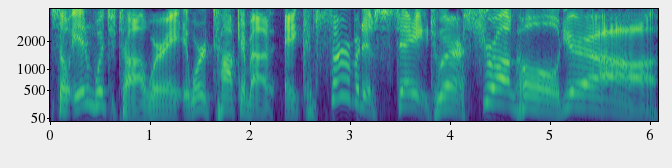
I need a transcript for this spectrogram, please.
So in Wichita, where a, we're talking about a conservative state, we're a stronghold, yeah.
